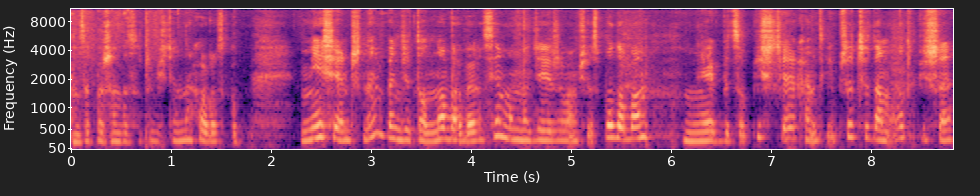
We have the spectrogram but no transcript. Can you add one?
Zapraszam Was oczywiście na horoskop miesięczny. Będzie to nowa wersja. Mam nadzieję, że Wam się spodoba. Jakby co piszcie, chętnie przeczytam, odpiszę,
